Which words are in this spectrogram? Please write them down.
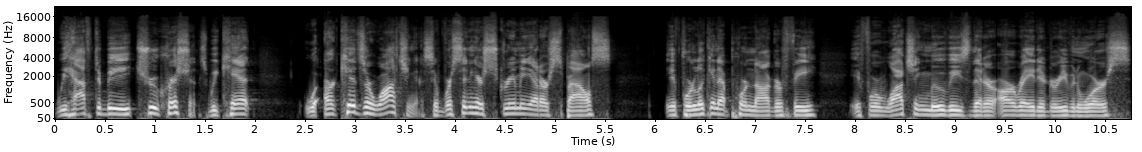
We have to be true Christians. We can't, our kids are watching us. If we're sitting here screaming at our spouse, if we're looking at pornography, if we're watching movies that are R rated or even worse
